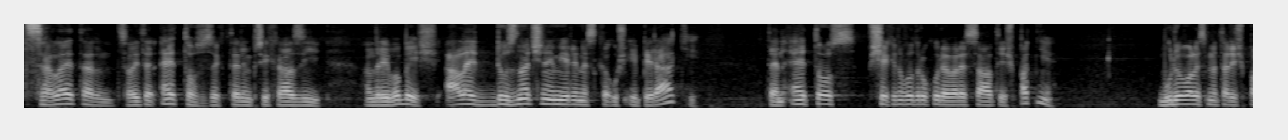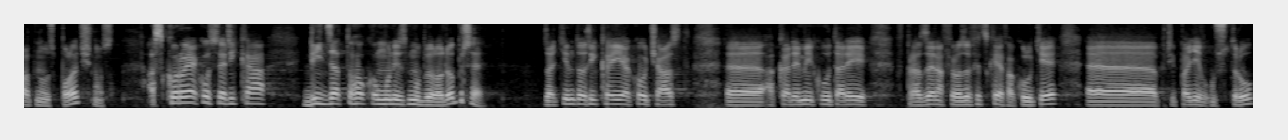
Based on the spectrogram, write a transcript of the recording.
celé ten, celý ten etos, se kterým přichází Andrej Babiš, ale do značné míry dneska už i Piráti, ten etos všechno od roku 90 je špatně. Budovali jsme tady špatnou společnost. A skoro jako se říká, dít za toho komunismu bylo dobře. Zatím to říkají jako část eh, akademiků tady v Praze na Filozofické fakultě, eh, případně v Ústru,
